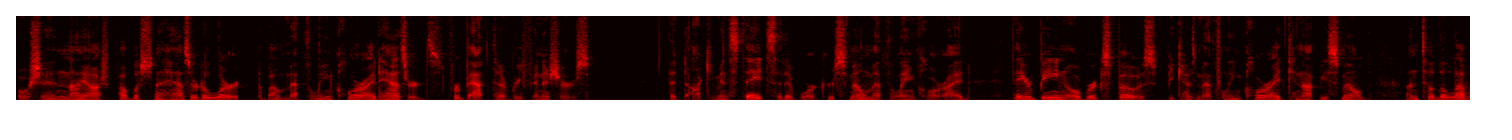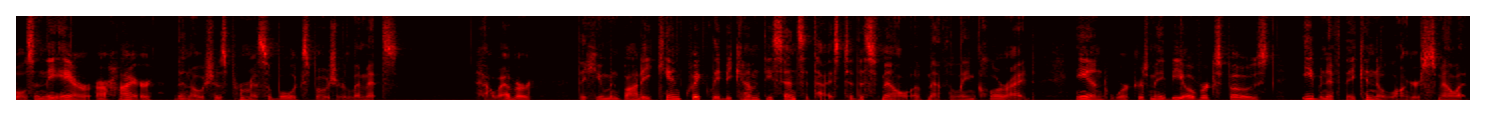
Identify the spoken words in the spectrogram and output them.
OSHA and NIOSH published a hazard alert about methylene chloride hazards for bathtub refinishers. The document states that if workers smell methylene chloride, they are being overexposed because methylene chloride cannot be smelled until the levels in the air are higher than OSHA's permissible exposure limits. However, the human body can quickly become desensitized to the smell of methylene chloride, and workers may be overexposed even if they can no longer smell it.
